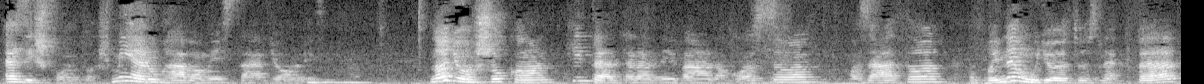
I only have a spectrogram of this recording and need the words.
Ez is fontos. Milyen ruhában mész tárgyalni? Nagyon sokan hiteltelenné válnak azzal, azáltal, hogy nem úgy öltöznek fel,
